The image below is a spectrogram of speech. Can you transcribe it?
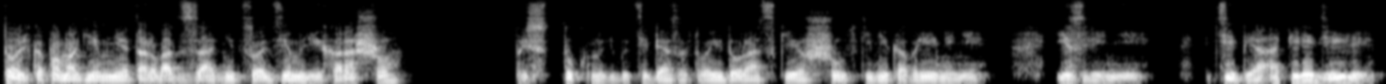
«Только помоги мне оторвать задницу от земли, хорошо?» «Пристукнуть бы тебя за твои дурацкие шутки не ко времени. Извини, тебя опередили».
